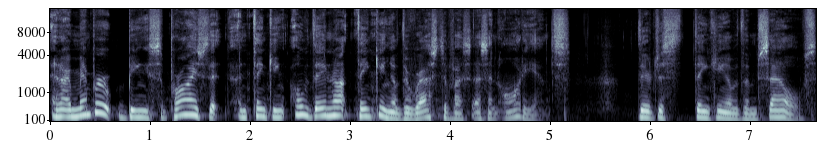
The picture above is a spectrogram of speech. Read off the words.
And I remember being surprised that and thinking, oh, they're not thinking of the rest of us as an audience they're just thinking of themselves.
